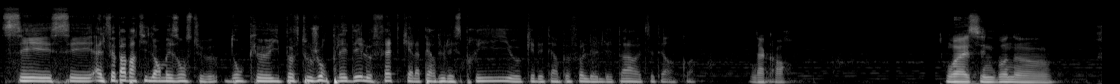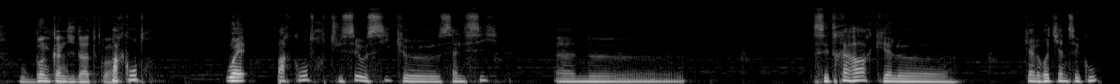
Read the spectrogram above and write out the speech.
c'est, c'est, elle fait pas partie de leur maison, si tu veux. Donc, euh, ils peuvent toujours plaider le fait qu'elle a perdu l'esprit, qu'elle était un peu folle dès le départ, etc. Quoi. D'accord. Ouais, c'est une bonne, une bonne candidate, quoi. Par contre, ouais, par contre, tu sais aussi que celle-ci euh, ne. C'est très rare qu'elle euh, qu'elle retienne ses coups.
